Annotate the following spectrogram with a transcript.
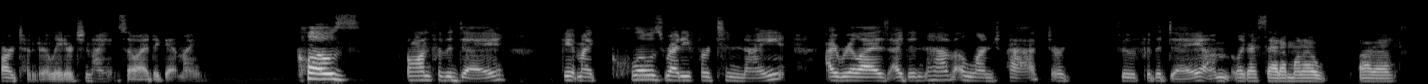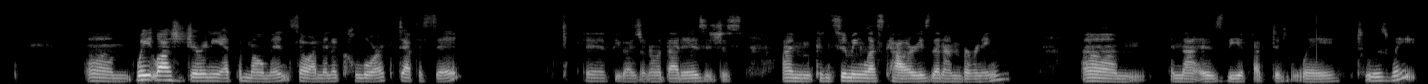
bartender later tonight, so I had to get my clothes on for the day, get my clothes ready for tonight. I realized I didn't have a lunch packed or food for the day. I'm like I said, I'm on a on a um, weight loss journey at the moment, so I'm in a caloric deficit. If you guys don't know what that is, it's just I'm consuming less calories than I'm burning, um, and that is the effective way to lose weight.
